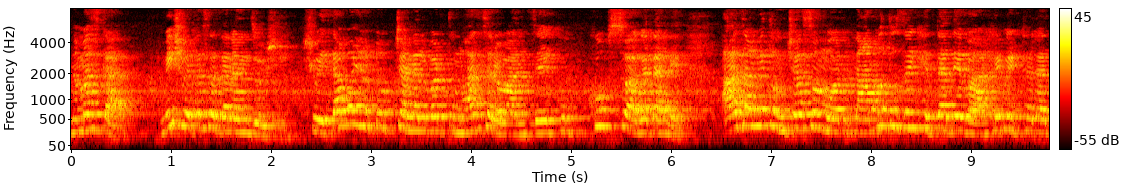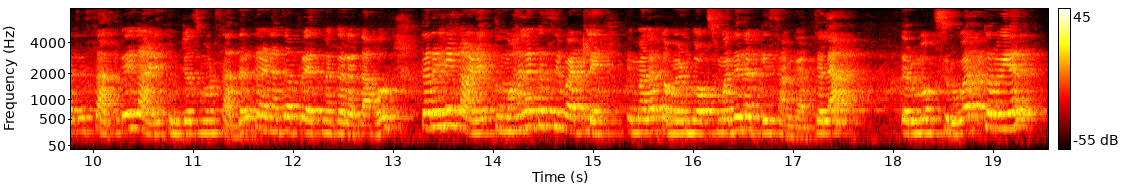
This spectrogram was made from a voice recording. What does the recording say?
नमस्कार मी श्वेता सदानंद जोशी. श्वेता व यूट्यूब चॅनलवर तुम्हा सर्वांचे खूप खूप स्वागत आहे. आज आम्ही तुमच्यासमोर नाम तुझे घेता देवा हे विठ्ठलाचे सातवे गाणे तुमच्यासमोर सादर करण्याचा प्रयत्न करत आहोत. तर हे गाणे तुम्हाला कसे वाटले ते मला कमेंट बॉक्समध्ये नक्की सांगा. चला तर मग सुरुवात करूयात.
